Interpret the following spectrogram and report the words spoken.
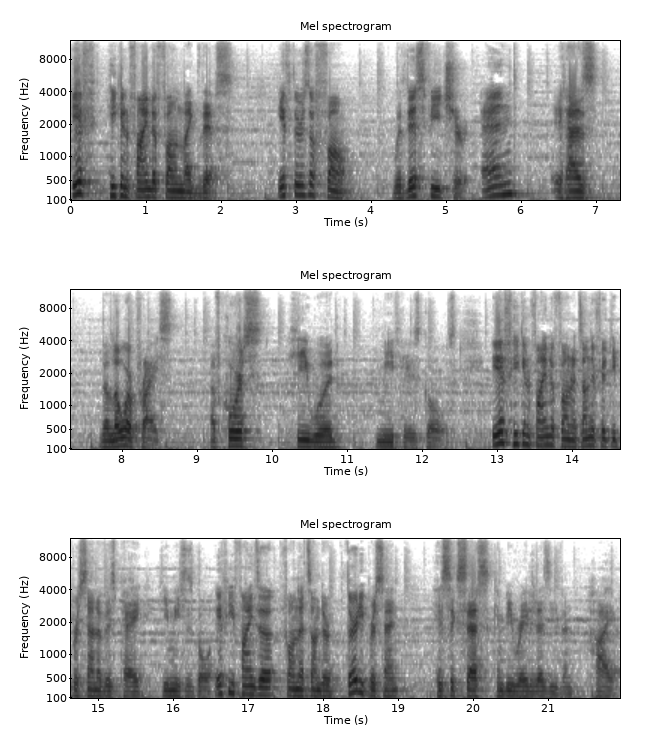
if he can find a phone like this, if there's a phone with this feature and it has the lower price, of course he would meet his goals. If he can find a phone that's under 50% of his pay, he meets his goal. If he finds a phone that's under 30%, his success can be rated as even higher.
